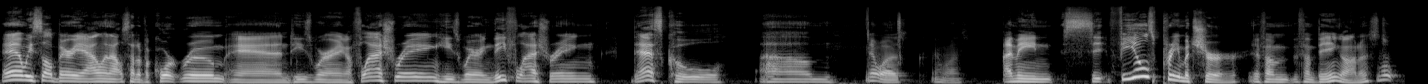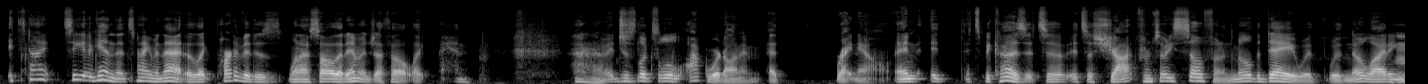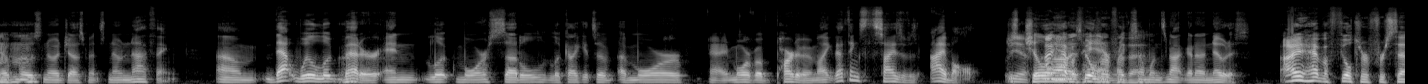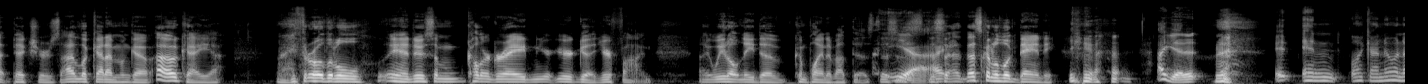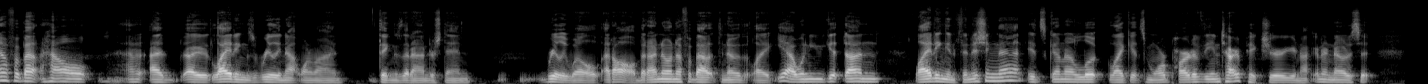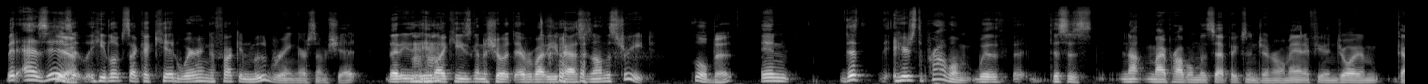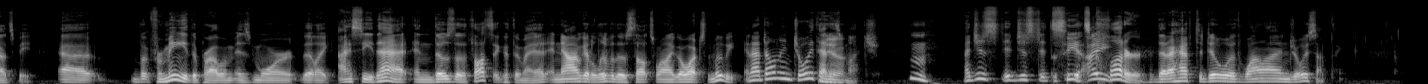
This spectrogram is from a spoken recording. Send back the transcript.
And we saw Barry Allen outside of a courtroom, and he's wearing a flash ring. He's wearing the flash ring. That's cool. Um, It was. It was. I mean, it feels premature if I'm if I'm being honest. Well, it's not. See, again, it's not even that. Like, part of it is when I saw that image, I thought, like, man, I don't know. It just looks a little awkward on him at right now, and it, it's because it's a it's a shot from somebody's cell phone in the middle of the day with with no lighting, Mhm. no pose, no adjustments, no nothing. Um, that will look better and look more subtle. Look like it's a, a more uh, more of a part of him. Like that thing's the size of his eyeball, just Yeah, chilling I have on a his filter hand, for like that. someone's not gonna notice. I have a filter for set pictures. I look at them and go, "Oh, okay, yeah." I throw a little, yeah, do some color grade, and you're you're good. You're fine. Like we don't need to complain about this. This is Yeah, this, I- uh, that's going to look dandy. Yeah, I get it. it and like I know enough about how I, I, I lighting's really not one of my things that I understand really well at all. But I know enough about it to know that like yeah, when you get done lighting and finishing that, it's gonna look like it's more part of the entire picture. You're not gonna notice it. But as is, Yeah. it, he looks like a kid wearing a fucking mood ring or some shit that he, he Mhm. like he's gonna show it to everybody he passes on the street. A little bit. And that here's the problem with this is not my problem with set picks in general, man. If you enjoy them, Godspeed. Uh, but for me, the problem is more that like I see that, and those are the thoughts that go through my head, and now I've got to live with those thoughts while I go watch the movie, and I don't enjoy that Yeah. as much. Hmm. I just it just it's See, it's I- clutter that I have to deal with while I enjoy something.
